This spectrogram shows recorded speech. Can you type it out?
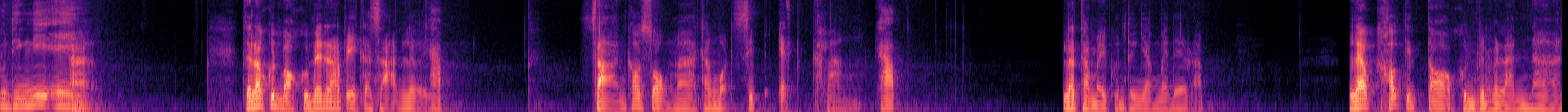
คุณทิ้งหนี่เอง อ่าแต่แล้วคุณบอกคุณไม่ได้รับเอกสารเลยครับศาลเขาส่งมาทั้งหมด 11 ครั้ง ครับ แล้วทำไมคุณถึงยังไม่ได้รับ แล้วเขาติดต่อคุณเป็นเวลานาน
